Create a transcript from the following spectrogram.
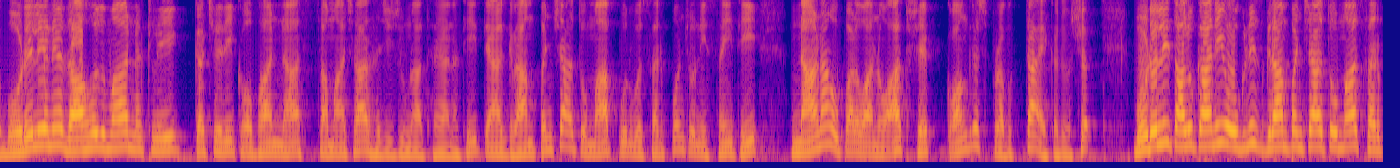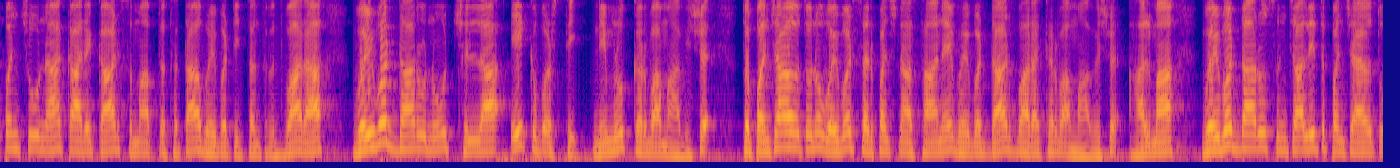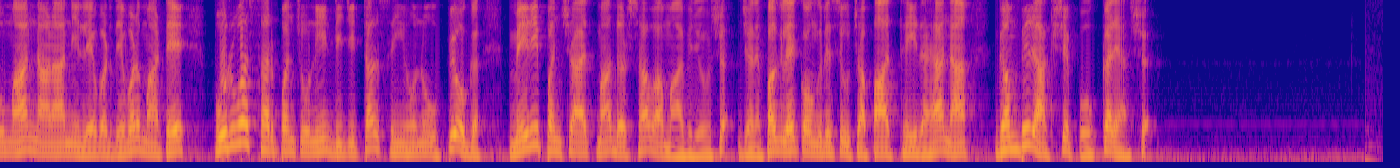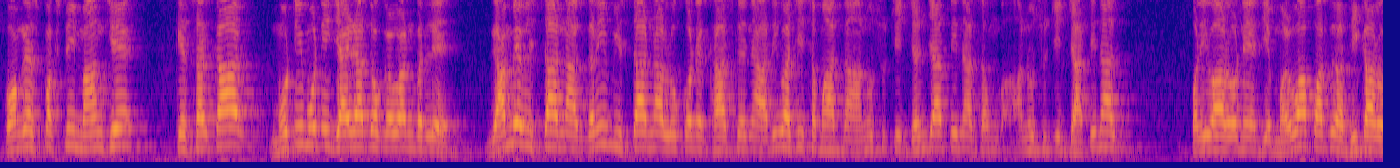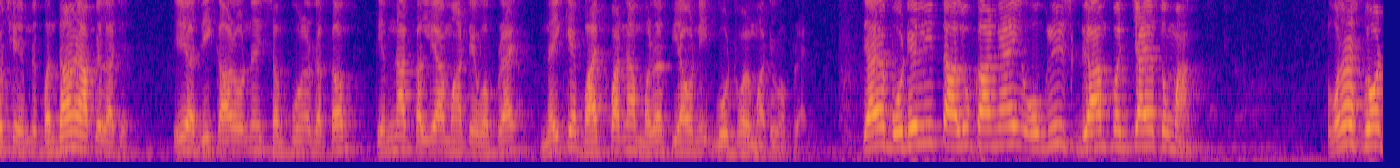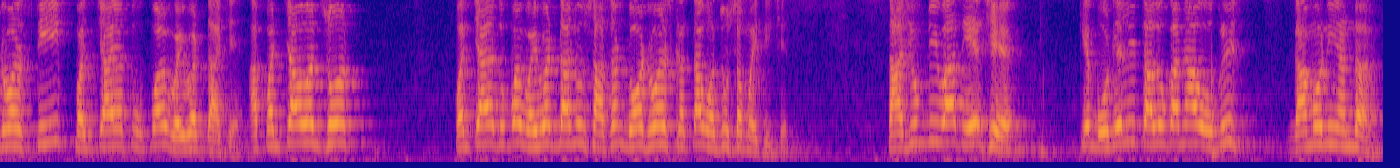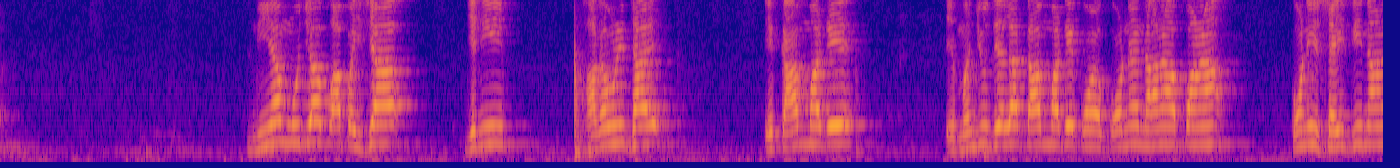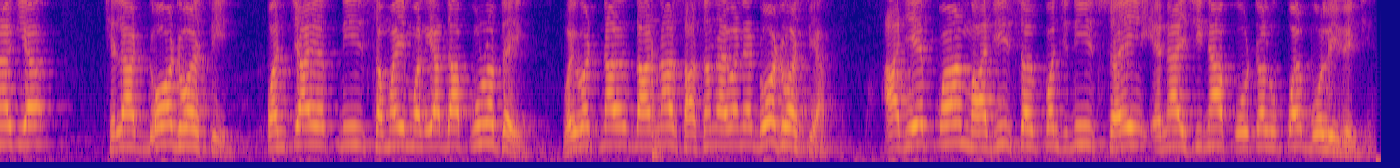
તો બોડેલી અને દાહોદમાં નકલી કચેરી કૌભાંડના સમાચાર હજી જૂના થયા નથી. ત્યાં ગ્રામ પંચાયતોમાં પૂર્વ સરપંચોની સહીથી નાણાં ઉપાડવાનો આક્ષેપ કોંગ્રેસ પ્રવક્તાએ કર્યો છે. બોડેલી તાલુકાની ઓગણીસ ગ્રામ પંચાયતોમાં સરપંચોના કાર્યકાળ સમાપ્ત થતા વહીવટીતંત્ર દ્વારા વહીવટદારોનો છેલ્લા એક વર્ષથી નિમણૂક કરવામાં આવી છે. તો પંચાયતોનો વહીવટ સરપંચના સ્થાને વહીવટદાર દ્વારા કરવામાં આવે છે. હાલમાં વહીવટદારો સંચાલિત પંચાયતોમાં નાણાંની લેવડ દેવડ માટે પૂર્વ સરપંચોની ડિજિટલ સિંહોનો ઉપયોગ મેરી પંચાયતમાં દર્શાવવામાં આવી રહ્યો છે, જેને પગલે કોંગ્રેસે ઉચાપાત થઈ રહ્યાના ગંભીર આક્ષેપો કર્યા છે. કોંગ્રેસ પક્ષની માંગ છે કે સરકાર મોટી મોટી જાહેરાતો કરવાને બદલે ગ્રામ્ય વિસ્તારના, ગરીબ વિસ્તારના લોકોને, ખાસ કરીને આદિવાસી સમાજના અનુસૂચિત જનજાતિના અનુસૂચિત જાતિના પરિવારોને જે મળવાપાત્ર અધિકારો છે, એમને બંધારણ આપેલા છે એ અધિકારોની સંપૂર્ણ રકમ તેમના કલ્યાણ માટે વપરાય, નહીં કે ભાજપાના મરતિયાઓની ગોઠવણ માટે વપરાય. ત્યારે બોડેલી તાલુકાના ઓગણીસ ગ્રામ પંચાયતોમાં વર્ષ દોઢ વર્ષથી પંચાયત ઉપર વહીવટદાર છે. આ પંચાવનસો પંચાયત ઉપર વહીવટદારનું શાસન દોઢ વર્ષ કરતાં વધુ સમયથી છે. તાજુબની વાત એ છે કે બોડેલી તાલુકાના ઓગણીસ ગામોની અંદર નિયમ મુજબ આ પૈસા જેની ફાળવણી થાય, એ કામ માટે, એ મંજૂર થયેલા કામ માટે કોને નાણાં આપવાના, કોની સહીથી નાણાં ગયા? છેલ્લા દોઢ વર્ષથી પંચાયતની સમય મર્યાદા પૂર્ણ થઈ. વહીવટદારના શાસન આવ્યાને દોઢ વર્ષ થયા. આજે પણ માજી સરપંચની સહી એનઆઈસીના પોર્ટલ ઉપર બોલી રહી છે.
